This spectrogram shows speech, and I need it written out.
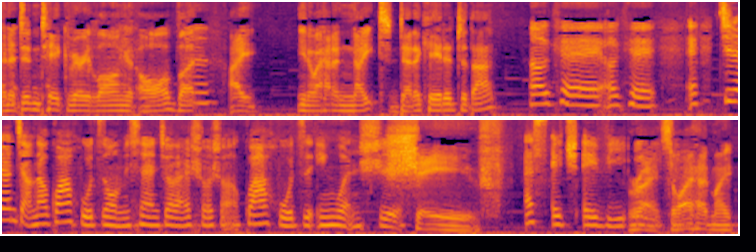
and it didn't take very long at all, but I you know, I had a night dedicated to that. OK OK，哎，既然讲到刮胡子，我们现在就来说说刮胡子英文是 Shave. S H A V E。 Right. So I had my,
